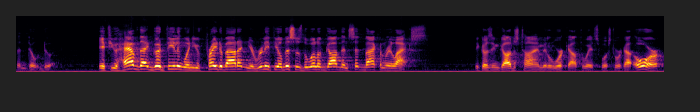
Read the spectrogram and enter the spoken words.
then don't do it. If you have that good feeling when you've prayed about it and you really feel this is the will of God, then sit back and relax. Because in God's time, it'll work out the way it's supposed to work out. Or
